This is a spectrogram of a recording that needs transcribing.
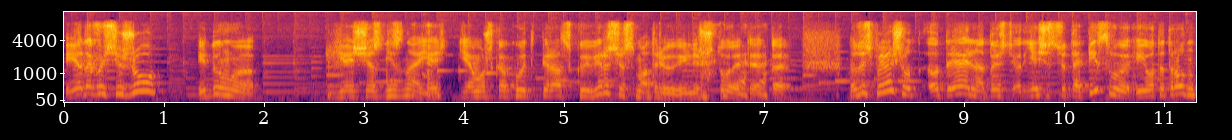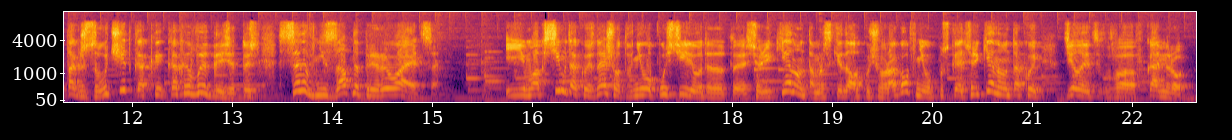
И я такой сижу и думаю, я сейчас не знаю, я, я может какую-то пиратскую версию смотрю или что это? Это ну, то есть, понимаешь, вот, вот реально, то есть, я сейчас все это описываю, и вот это ровно так же звучит, как и, как и выглядит. То есть, сцена внезапно прерывается. И Максим такой, знаешь, вот в него пустили вот этот э, сюрикен, он там раскидал кучу врагов, в него пускает сюрикен, и он такой делает в, в камеру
